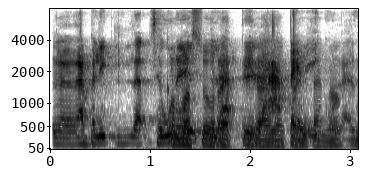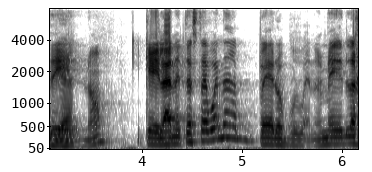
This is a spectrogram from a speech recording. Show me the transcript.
la, la película según Como él, su la, retiro, la de cuenta, película ¿no? de él, ¿no? Que la neta está buena, pero pues bueno, me- la-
